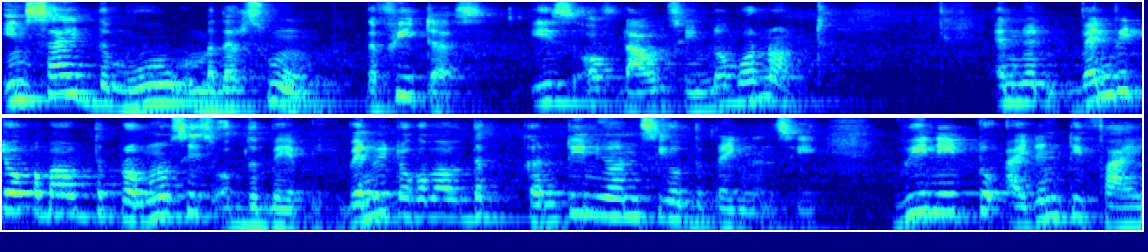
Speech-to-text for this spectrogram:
inside the mother's womb the fetus is of down syndrome or not. And when, when we talk about the prognosis of the baby when we talk about the continuancy of the pregnancy we need to identify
